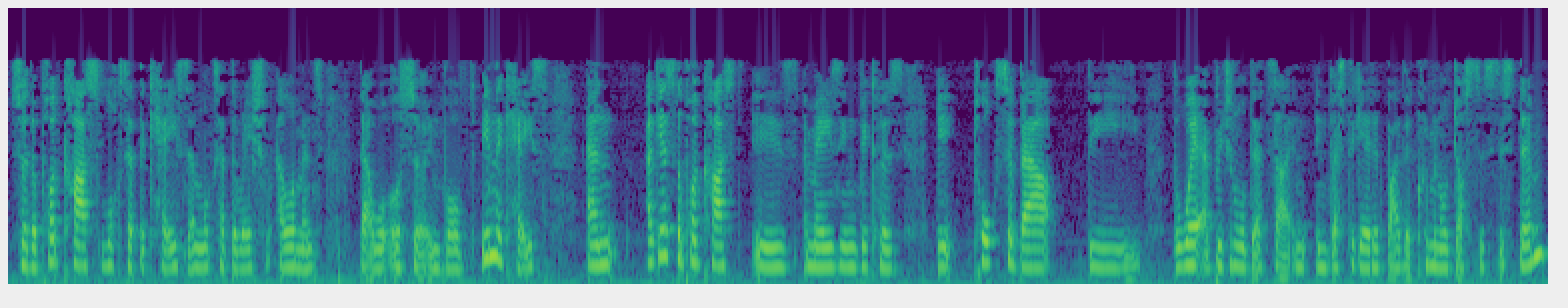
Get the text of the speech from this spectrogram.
So the podcast looks at the case and looks at the racial elements that were also involved in the case. And I guess the podcast is amazing because it talks about the the way Aboriginal deaths are in, investigated by the criminal justice system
